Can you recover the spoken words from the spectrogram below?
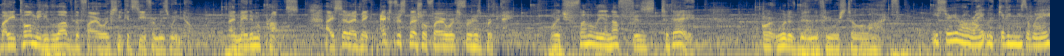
But he told me he loved the fireworks he could see from his window. I made him a promise. I said I'd make extra special fireworks for his birthday, which, funnily enough, is today. Or it would have been if he were still alive. You sure you're all right with giving these away?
